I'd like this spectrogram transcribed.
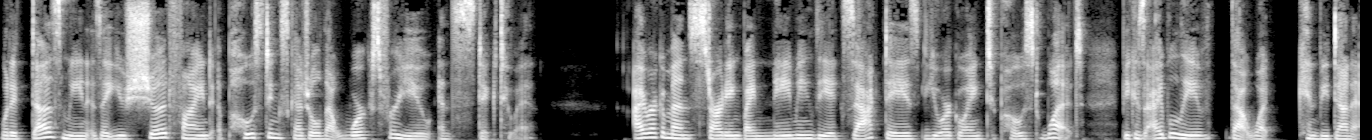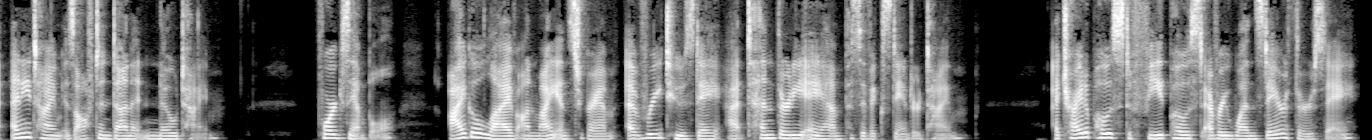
What it does mean is that you should find a posting schedule that works for you and stick to it. I recommend starting by naming the exact days you are going to post what, because I believe that what can be done at any time is often done at no time. For example, I go live on my Instagram every Tuesday at 10:30 a.m. Pacific Standard Time. I try to post a feed post every Wednesday or Thursday,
